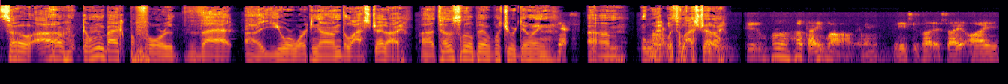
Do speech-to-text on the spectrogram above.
So, uh, going back before that, uh, you were working on The Last Jedi. Uh, tell us a little bit of what you were doing Yes. um, with, with The Last Jedi. Okay, well, I mean, the easiest way to say I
